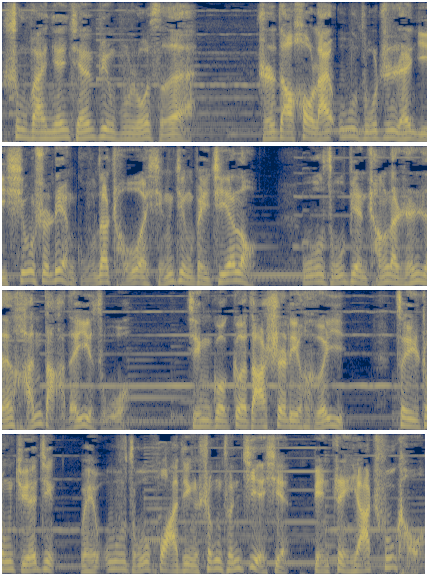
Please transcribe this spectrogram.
数百年前并不如此，直到后来巫族之人以修士炼蛊的丑恶行径被揭露，巫族变成了人人喊打的一族。经过各大势力合议，最终决定为巫族划定生存界限，便镇压出口，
